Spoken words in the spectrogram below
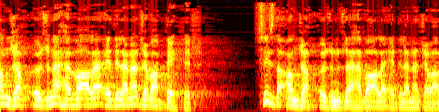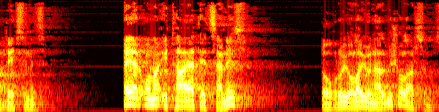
ancaq özünə həvalə edilənə cavabdehdir. Siz də ancaq özünüzə həvalə edilənə cavabdehsiniz. Əgər ona itayət etsəniz, doğru yola yönəlmiş olarsınız.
